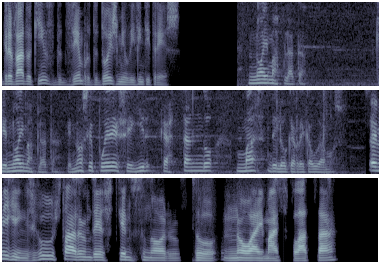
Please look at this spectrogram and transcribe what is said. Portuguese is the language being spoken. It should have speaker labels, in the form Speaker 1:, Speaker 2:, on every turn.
Speaker 1: Gravado a 15 de dezembro de 2023.
Speaker 2: no hay más plata, que no hay más plata, que no se puede seguir gastando más de lo que recaudamos.
Speaker 3: Amiguinhos, gostaram deste pequeno sonoro do Não Há Mais Plata?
